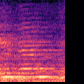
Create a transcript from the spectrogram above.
and I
